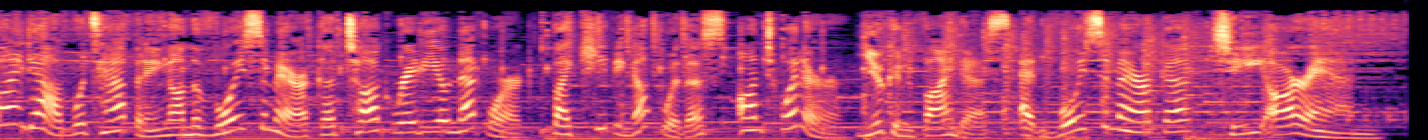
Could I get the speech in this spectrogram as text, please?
Find out what's happening on the Voice America Talk Radio Network by keeping up with us on Twitter. You can find us at Voice America TRN.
